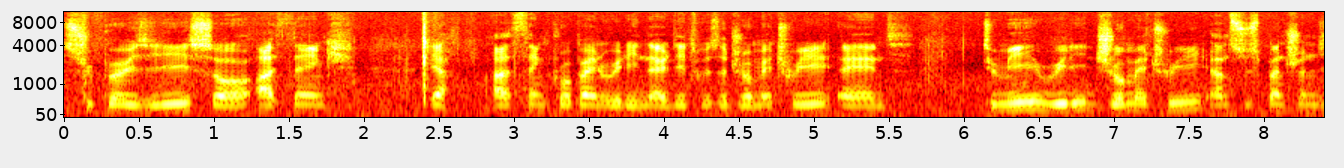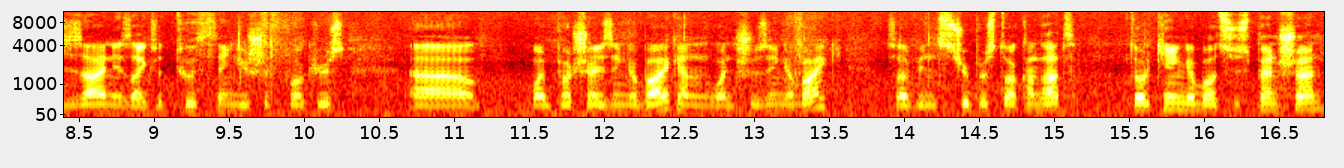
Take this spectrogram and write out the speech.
super easily, so I think, yeah, I think Propain really nailed it with the geometry, and to me, really geometry and suspension design is like the two things you should focus uh, when purchasing a bike and when choosing a bike. So I've been super stuck on that talking about suspension,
